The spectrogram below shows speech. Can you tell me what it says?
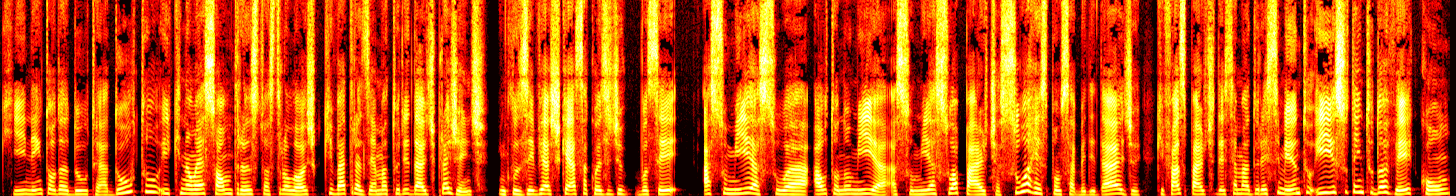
Que nem todo adulto é adulto e que não é só um trânsito astrológico que vai trazer a maturidade pra gente. Inclusive, acho que essa coisa de você assumir a sua autonomia, assumir a sua parte, a sua responsabilidade, que faz parte desse amadurecimento, e isso tem tudo a ver com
